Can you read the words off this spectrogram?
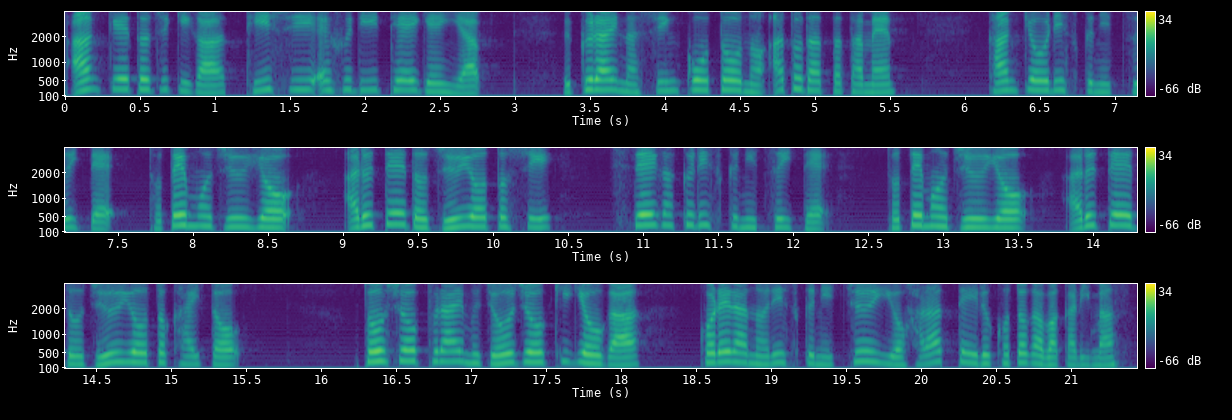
アンケート時期が TCFD 提言やウクライナ侵攻等の後だったため環境リスクについてとても重要ある程度重要とし地政学リスクについてとても重要ある程度重要と回答。東証プライム上場企業がこれらのリスクに注意を払っていることが分かります。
